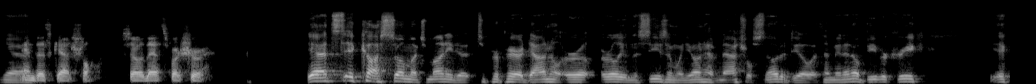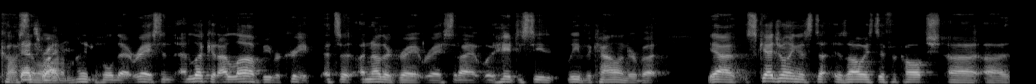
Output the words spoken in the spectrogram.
Yeah, in the schedule. So that's for sure. Yeah, it's it costs so much money to to prepare a downhill early, early in the season when you don't have natural snow to deal with. I mean, I know Beaver Creek, it costs That's them a lot of money to hold that race. And, and look at, I love Beaver Creek. That's a, another great race that I would hate to see leave the calendar. But yeah, scheduling is is always difficult. Uh, uh,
